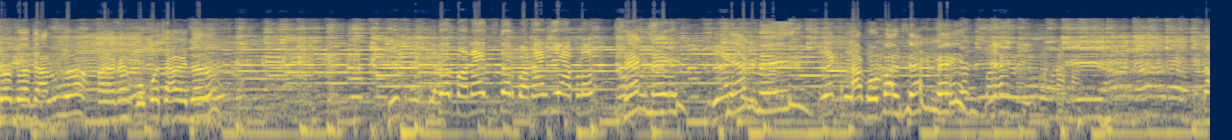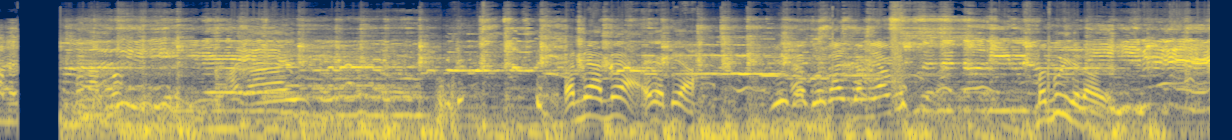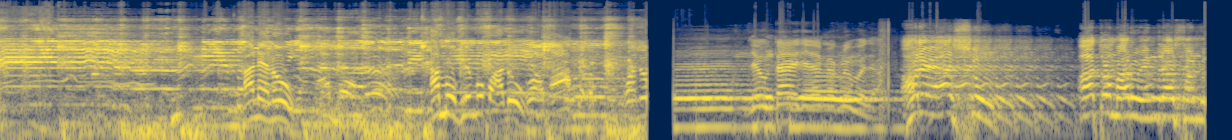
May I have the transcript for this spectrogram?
તો ચાલુ છે. અને કઈ ગોપો ચાવે તો તું બનાય તાર બનાવજે આપણો શેક નહીં શેક નહીં. આ ગોપાલ શેક નહીં. એ જમી આવજો મજબૂરી ગયેલા હોય. હા ને હેલો આ મોકલી મો પાડો. જે ઉતારે જાય બધા અરે આ શું? આ તો મારું ઇન્દ્રાસન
